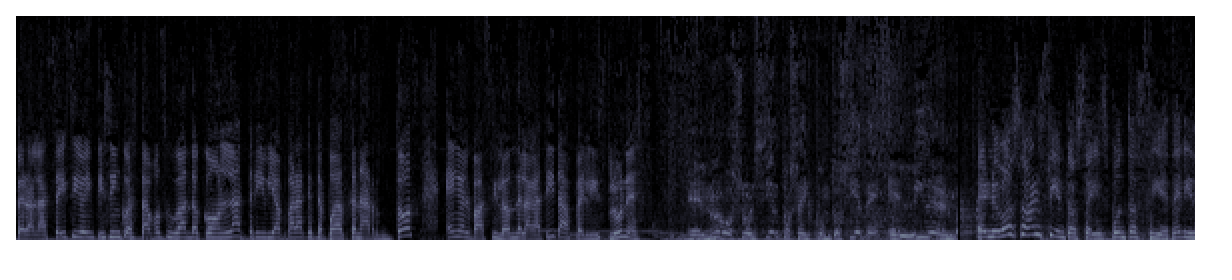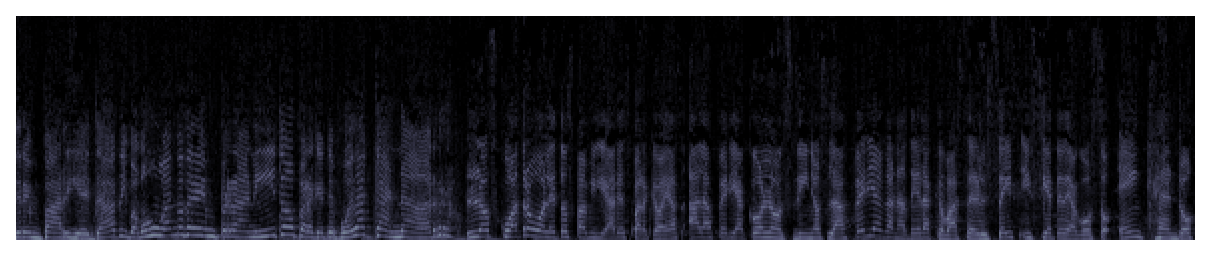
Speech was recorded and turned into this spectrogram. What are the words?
Pero a las 6 y 25 estamos jugando con la trivia para que te puedas ganar dos en el vacilón de la gatita. ¡Feliz lunes! El nuevo Sol 106.7, el líder en... El nuevo Sol 106.7, líder en variedad. Y vamos jugando tempranito para que te puedas ganar. Los cuatro boletos familiares para que vayas a la feria con los niños. La feria ganadera que va a ser el 6 y 7 de agosto en Kendall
